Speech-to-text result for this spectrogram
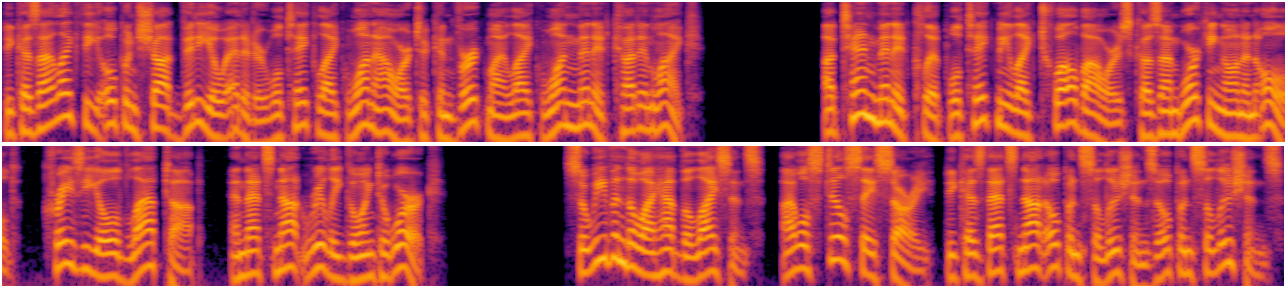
because I like the OpenShot video editor will take like 1 hour to convert my like 1 minute cut in like. A 10 minute clip will take me like 12 hours cause I'm working on an old, crazy old laptop, and that's not really going to work. So even though I have the license, I will still say sorry because that's not Open Solutions Open Solutions.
